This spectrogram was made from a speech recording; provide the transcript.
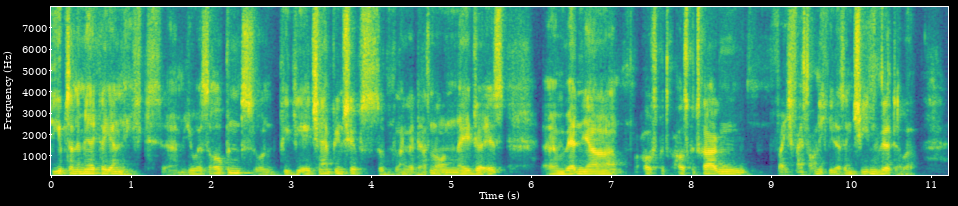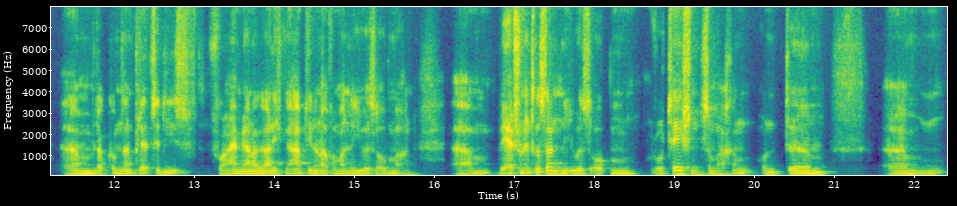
die gibt es in Amerika ja nicht. Ähm, US Opens und PGA Championships, solange das noch ein Major ist, ähm, werden ja ausgetragen. Ich weiß auch nicht, wie das entschieden wird, aber ähm, da kommen dann Plätze, die es vor einem Jahr noch gar nicht gab, die dann auf einmal eine US Open machen ähm, wäre schon interessant, eine US Open Rotation zu machen und, ähm, ähm,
